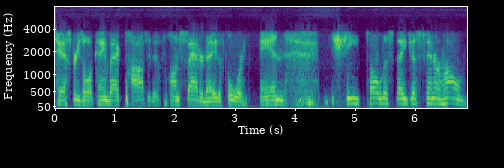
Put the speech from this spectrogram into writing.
test result came back positive on Saturday the fourth. And she told us they just sent her home.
